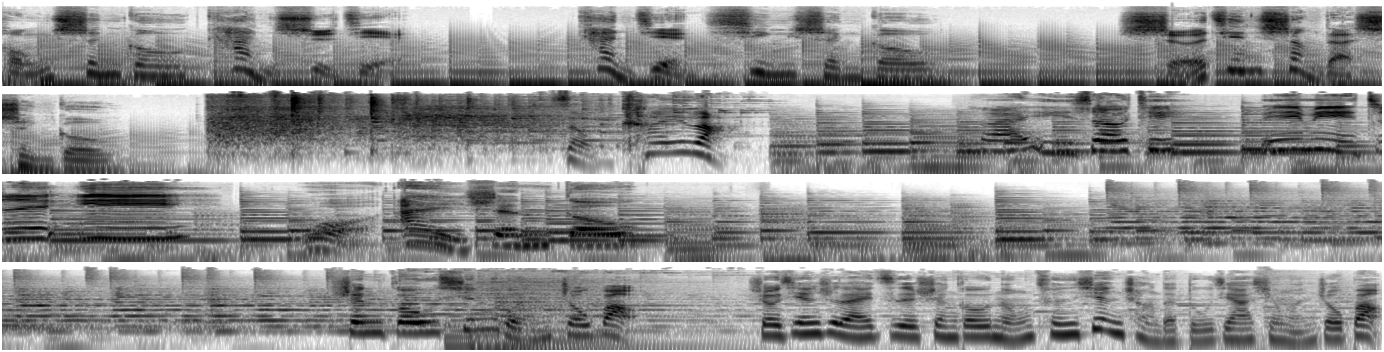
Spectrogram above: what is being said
从深沟看世界，看见新深沟，舌尖上的深沟。走开啦！欢迎收听《秘密之一》，我爱深沟。深沟新闻周报。首先是来自深沟农村现场的独家新闻周报。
